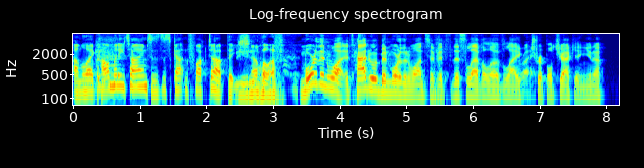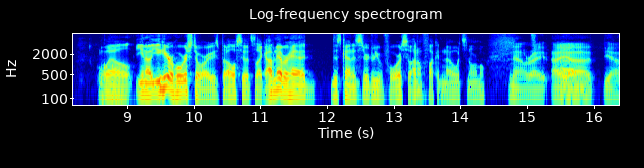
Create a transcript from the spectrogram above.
I'm like, how many times has this gotten fucked up that you know of? More than one. It's had to have been more than once if it's this level of like Right. triple checking, you know? Well, you know, you hear horror stories, but also it's like I've never had this kind of surgery before, so I don't fucking know what's normal. No, right. I Um, uh yeah.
